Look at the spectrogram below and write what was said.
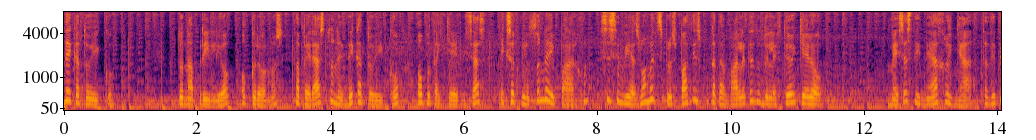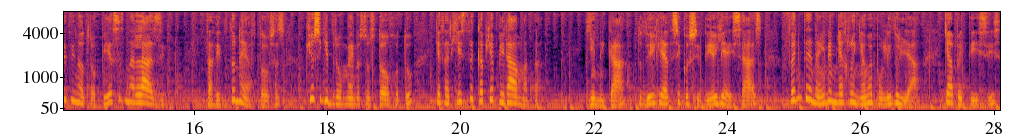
11ο οίκο. Τον Απρίλιο, ο Κρόνος θα περάσει τον 11ο οίκο, όπου τα κέρδη σας εξακολουθούν να υπάρχουν σε συνδυασμό με τις προσπάθειες που καταβάλλετε τον τελευταίο καιρό. Μέσα στη νέα χρονιά θα δείτε την οτροπία σας να αλλάζει. Θα δείτε τον εαυτό σας πιο συγκεντρωμένο στο στόχο του και θα αρχίσετε κάποια πειράματα. Γενικά, το 2022 για εσάς φαίνεται να είναι μια χρονιά με πολλή δουλειά και απαιτήσεις,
